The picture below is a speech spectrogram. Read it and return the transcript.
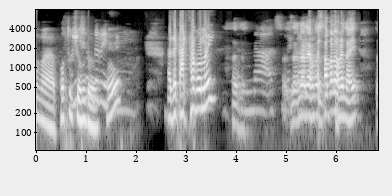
বাবা কত অনেক সুন্দর। হয়েছে। হ্যাঁ? আচ্ছা কাঠ ছাপো নাই? না আসলে না, না, এখনও ছাপানো হয় নাই। তো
